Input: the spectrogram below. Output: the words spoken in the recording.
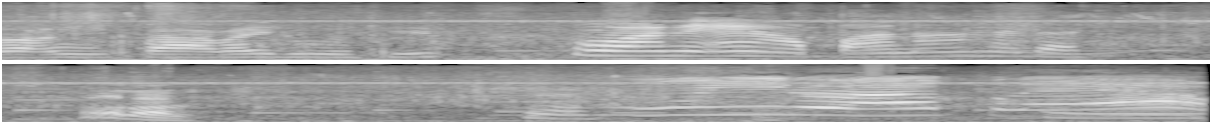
ตอนปลาไปดูสิเมื่อวานนี้แอนเอาปลาหน้าให้ได้นี่นั่นเนี่ยอุ้ยรักแล้ว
